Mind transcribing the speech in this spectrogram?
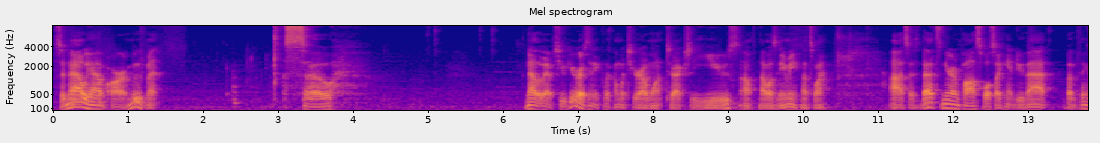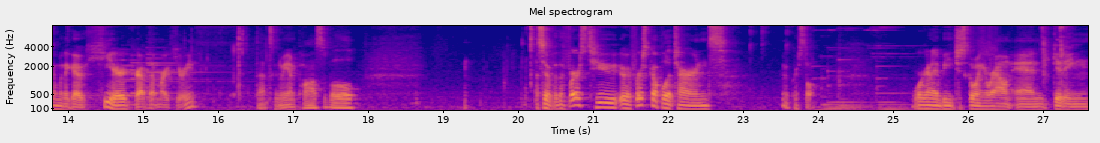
So now we have our movement. So now that we have two heroes, I need to click on which hero I want to actually use. Oh, that wasn't even me. That's why. Uh, so that's near impossible, so I can't do that. But I think I'm going to go here, grab that Mercury. That's going to be impossible. So for the first two, or first couple of turns, oh, Crystal, we're going to be just going around and getting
